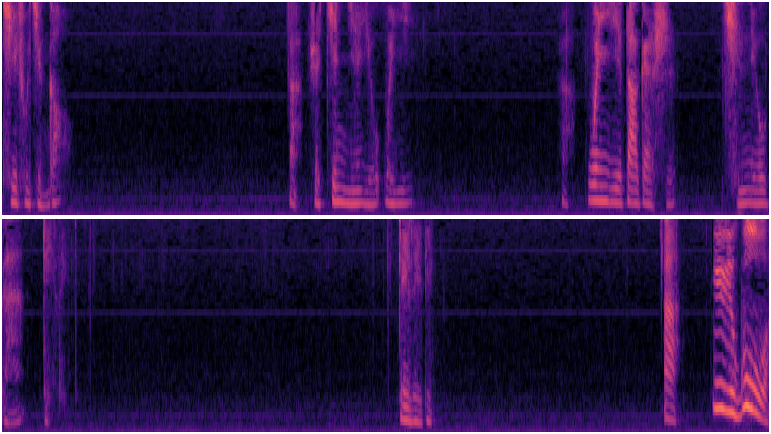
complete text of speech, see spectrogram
提出警告，啊，是今年有瘟疫，啊，瘟疫大概是禽流感这一类。的，这一类病，啊，预估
